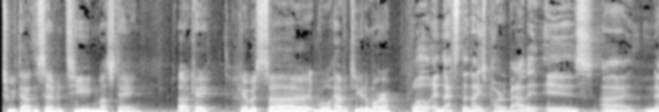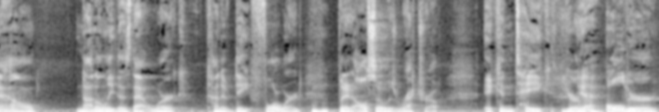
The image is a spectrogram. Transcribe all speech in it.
2017 Mustang. Okay, give us. Uh, we'll have it to you tomorrow. Well, and that's the nice part about it is uh, now, not only does that work kind of date forward, Mm-hmm. but it also is retro. It can take your Yeah. older,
